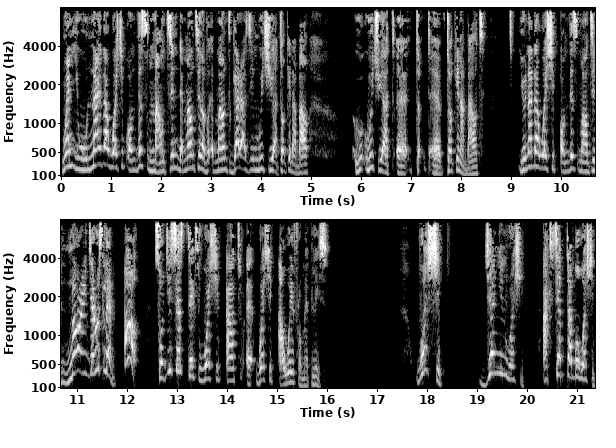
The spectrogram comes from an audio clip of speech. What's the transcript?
when you will neither worship on this mountain, the mountain of Mount Gerizim, which you are talking about, which you are uh, t- uh, talking about. You neither worship on this mountain nor in Jerusalem. Oh, so Jesus takes worship out, uh, worship away from a place. Worship, genuine worship, acceptable worship,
